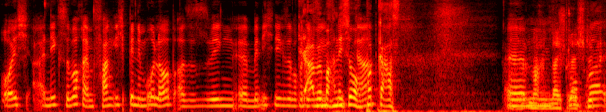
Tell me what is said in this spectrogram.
euch nächste Woche empfangen. Ich bin im Urlaub, also deswegen äh, bin ich nächste Woche. Ja, wir machen nächste Woche da. Podcast. wir Ähm, machen gleich drei Stück.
